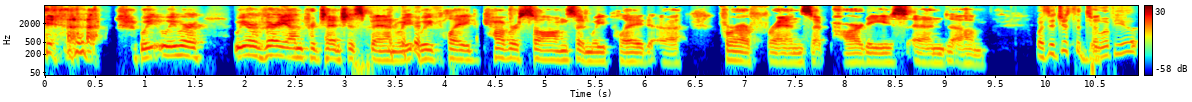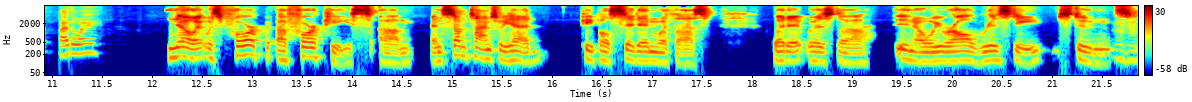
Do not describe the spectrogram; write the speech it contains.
yeah. we we were we were a very unpretentious band. We we played cover songs and we played uh, for our friends at parties. And um, was it just the two but, of you, by the way? No, it was four a four piece, um, and sometimes we had people sit in with us. But it was uh, you know we were all RISD students. Mm-hmm.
